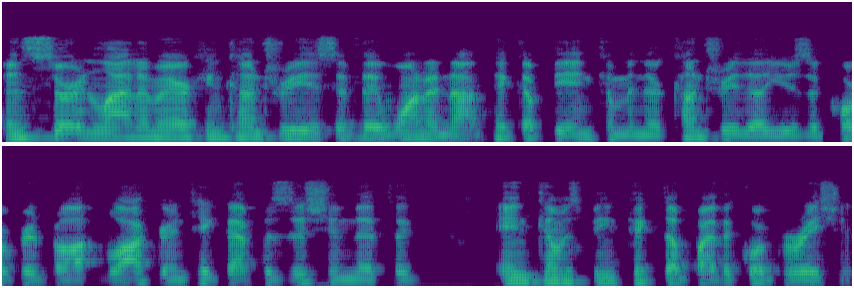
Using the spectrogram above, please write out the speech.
in certain Latin American countries if they want to not pick up the income in their country. They'll use a corporate blocker and take that position that the income is being picked up by the corporation.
